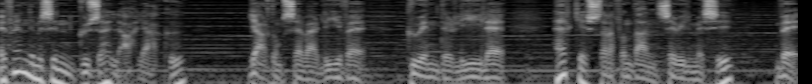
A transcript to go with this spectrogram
Efendimizin güzel ahlakı, yardımseverliği ve güvenilirliğiyle herkes tarafından sevilmesi ve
